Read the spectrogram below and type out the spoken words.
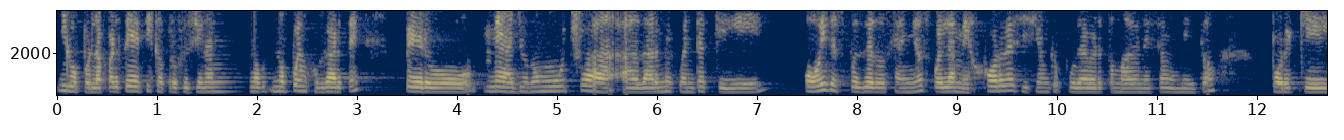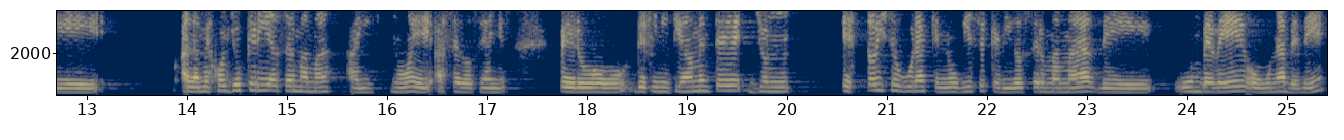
digo, por la parte ética profesional no, no pueden juzgarte, pero me ayudó mucho a, a, darme cuenta que hoy, después de 12 años, fue la mejor decisión que pude haber tomado en ese momento, porque a lo mejor yo quería ser mamá ahí, ¿no? Eh, hace 12 años, pero definitivamente yo estoy segura que no hubiese querido ser mamá de un bebé o una bebé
